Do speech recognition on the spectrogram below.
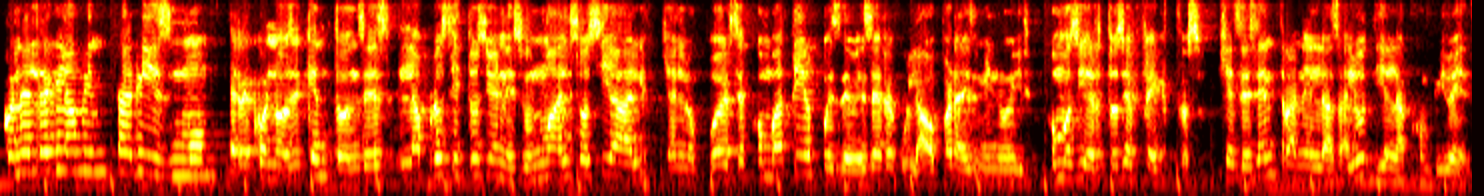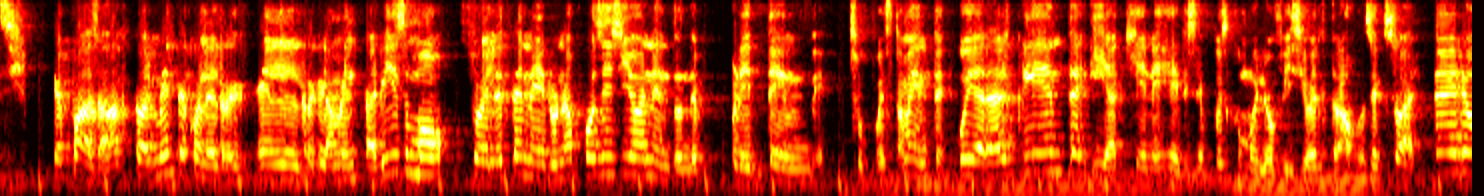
Con el reglamentarismo se reconoce que entonces la prostitución es un mal social que al no poderse combatir pues debe ser regulado para disminuir como ciertos efectos que se centran en la salud y en la convivencia. ¿Qué pasa? Actualmente con el, el reglamentarismo suele tener una posición en donde pretende supuestamente cuidar al cliente y a quien ejerce pues como el oficio del trabajo sexual. Pero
